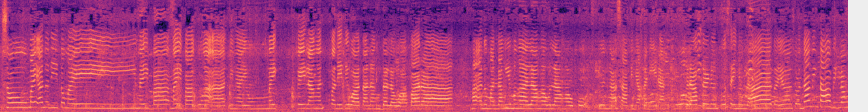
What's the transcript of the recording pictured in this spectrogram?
So, may ano dito, may may ba, may bago nga at yun nga yung may kailangan panidiwata ng dalawa para maano man lang yung mga langaw-langaw po. Yun nga sabi niya kanina. Good afternoon po sa inyong lahat. Ayun. So, ang daming tao biglang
